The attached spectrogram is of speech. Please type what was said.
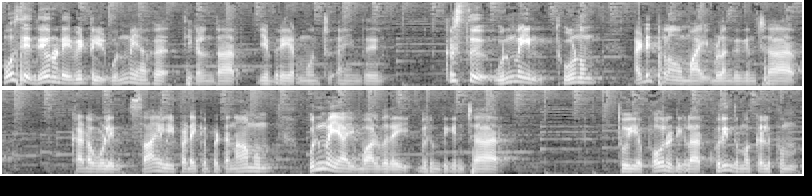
மோசே தேவனுடைய வீட்டில் உண்மையாக திகழ்ந்தார். எபிரேயர் மூன்று ஐந்து. கிறிஸ்து உண்மையின் தூணும் அடித்தளமுமாய் விளங்குகின்றார். கடவுளின் சாயலில் படைக்கப்பட்ட நாமும் உண்மையாய் வாழ்வதை விரும்புகின்றார். தூய பௌரடிகளார் குறிந்த மக்களுக்கும்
